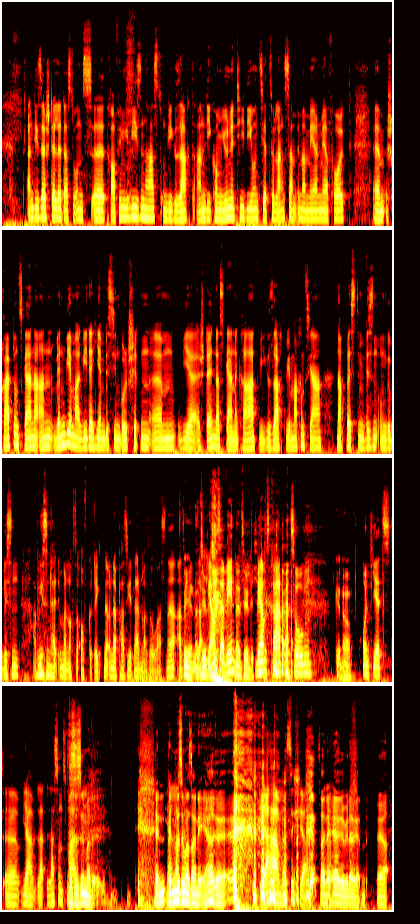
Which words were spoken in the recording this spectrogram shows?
an dieser Stelle, dass du uns äh, darauf hingewiesen hast und wie gesagt an die Community, die uns jetzt so langsam immer mehr und mehr folgt. Ähm, schreibt uns gerne an, wenn wir mal wieder hier ein bisschen bullshitten. Ähm, wir stellen das gerne grad. Wie gesagt, wir machen es ja nach bestem Wissen und Gewissen, aber wir sind halt immer noch so aufgeregt ne? und da passiert halt mal sowas. Ne? Also Ja, wie gesagt, natürlich. wir haben es erwähnt, Natürlich. wir haben es gerade gezogen Genau. und jetzt, äh, ja, la lass uns mal. Das ist immer, Ben, Ja, ben la- muss immer seine Ehre, ja, muss ich ja. seine Ja. Ehre wieder retten. Ja.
